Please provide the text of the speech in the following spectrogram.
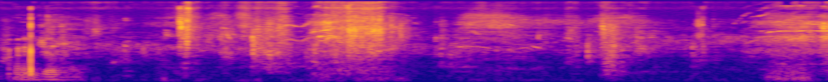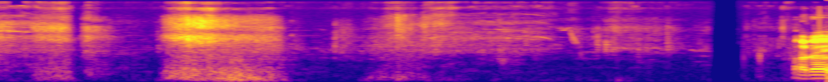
અહીં જો. અરે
